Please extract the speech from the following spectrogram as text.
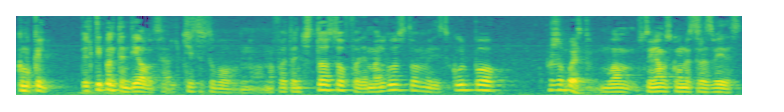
como que el, el tipo entendió, o sea, el chiste estuvo, no, no fue tan chistoso, fue de mal gusto, me disculpo, Por supuesto. vamos, sigamos con nuestras vidas.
